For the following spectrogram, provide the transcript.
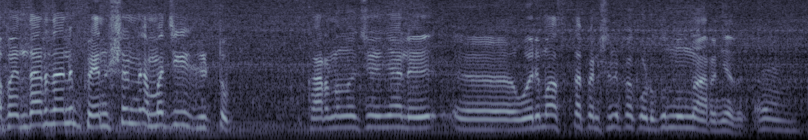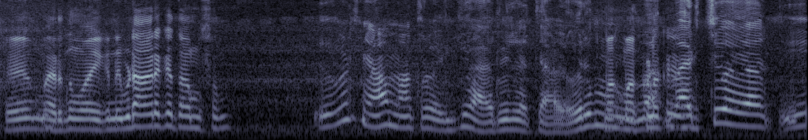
അപ്പോൾ എന്തായിരുന്നാലും പെൻഷൻ അമ്മച്ചിക്ക് കിട്ടും. കാരണം എന്ന് വെച്ച് കഴിഞ്ഞാൽ ഒരു മാസത്തെ പെൻഷൻ ഇപ്പോൾ കൊടുക്കുന്നു എന്ന് അറിഞ്ഞത്. മരുന്ന് വാങ്ങിക്കുന്നത് ഇവിടെ ആരൊക്കെ താമസം? ഇവിടെ ഞാൻ മാത്രം എനിക്ക് ആരുമില്ലാത്ത ആൾ ഒരു മരിച്ചു പോയാൽ ഈ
